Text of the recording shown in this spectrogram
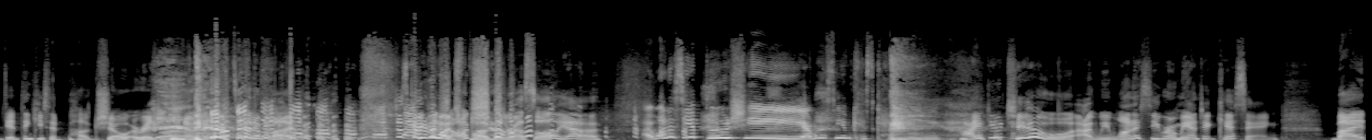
did think you said Pug Show originally. and I was like, that's kind of fun. Just I can watch dog pugs wrestle. Yeah. I want to see Ibushi. I want to see him kiss Kenny. I do too. I, we want to see romantic kissing, but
